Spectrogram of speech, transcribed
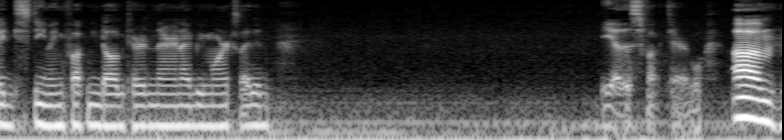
big steaming fucking dog turd in there, and I'd be more excited. Yeah, this is fucking terrible. Um,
